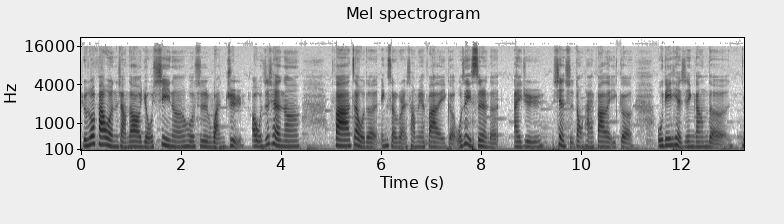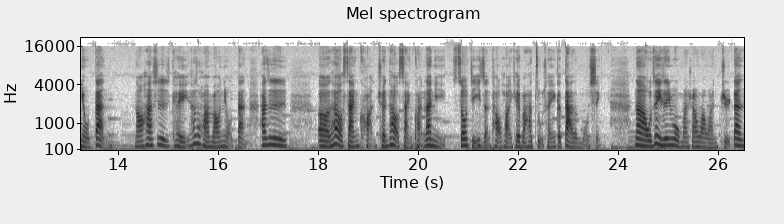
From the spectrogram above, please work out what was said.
比如说发文讲到游戏呢，或是玩具哦。我之前呢。发在我的 Instagram 上面发了一个我自己私人的 IG 现实动态，发了一个无敌铁金刚的扭蛋，然后它是可以，它是环保扭蛋，它是呃，它有三款，全套有三款。那你收集一整套的话，你可以把它组成一个大的模型。那我自己是因为我蛮喜欢玩玩具，但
